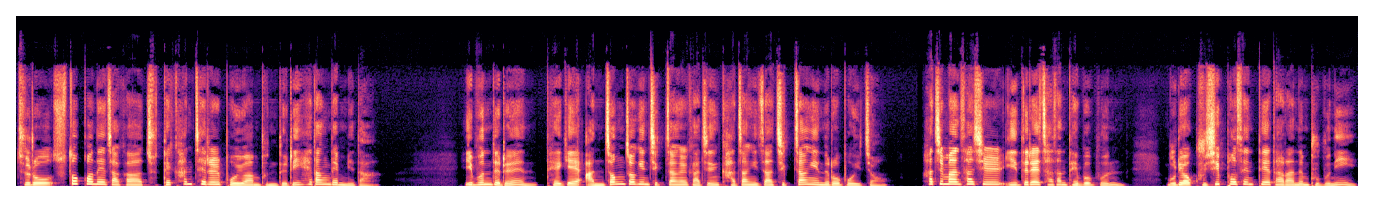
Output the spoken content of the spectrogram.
주로 수도권의 자가 주택 한 채를 보유한 분들이 해당됩니다. 이분들은 대개 안정적인 직장을 가진 가장이자 직장인으로 보이죠. 하지만 사실 이들의 자산 대부분 무려 90%에 달하는 부분이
